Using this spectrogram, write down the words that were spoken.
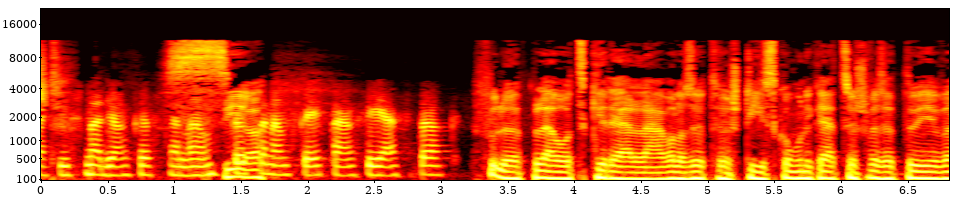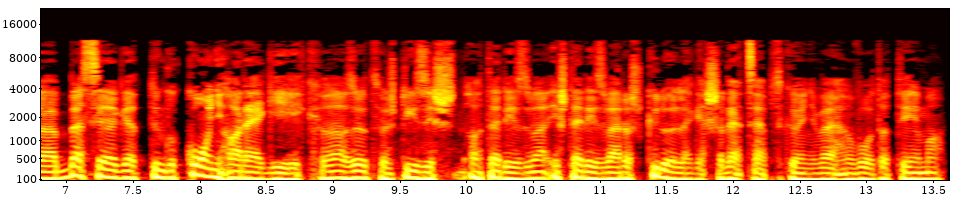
Nektek is nagyon köszönöm. Szia. Köszönöm szépen, sziasztok! Fülöp Leoc Kirellával, az 5 10 kommunikációs vezetőjével beszélgettünk a Konyharegék, az 5 10 és, a Terézvá- és Terézváros különleges receptkönyve volt a téma.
